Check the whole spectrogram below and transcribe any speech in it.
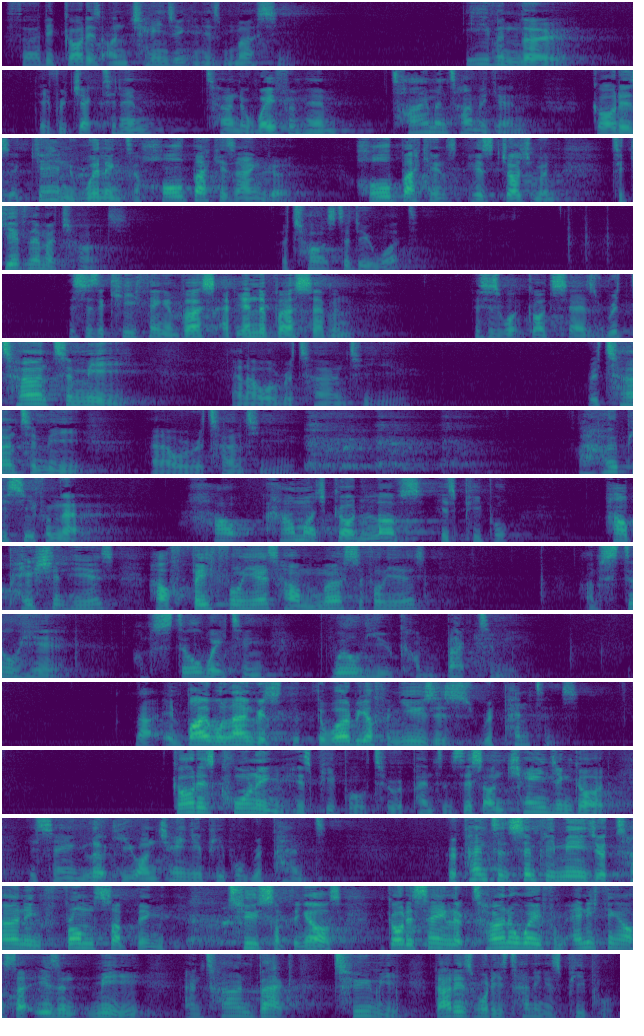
Thirdly, God is unchanging in his mercy. Even though they've rejected him, turned away from him, time and time again, God is again willing to hold back his anger, hold back in his judgment, to give them a chance. A chance to do what? This is the key thing in verse at the end of verse 7. This is what God says, "Return to me, and I will return to you." Return to me, and I will return to you. I hope you see from that how, how much God loves his people, how patient he is, how faithful he is, how merciful he is. I'm still here. I'm still waiting. Will you come back to me? Now, in Bible language, the, the word we often use is repentance. God is calling his people to repentance. This unchanging God is saying, Look, you unchanging people, repent. Repentance simply means you're turning from something to something else. God is saying, look, turn away from anything else that isn't me and turn back to me. That is what he's telling his people.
